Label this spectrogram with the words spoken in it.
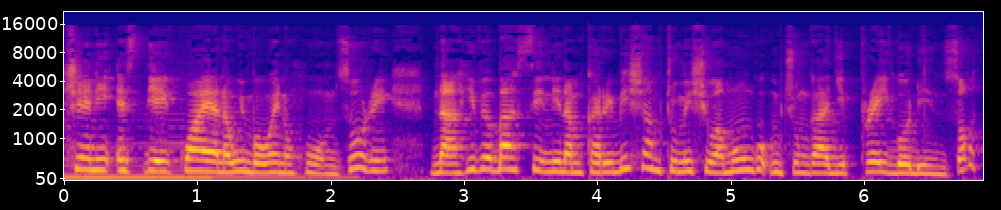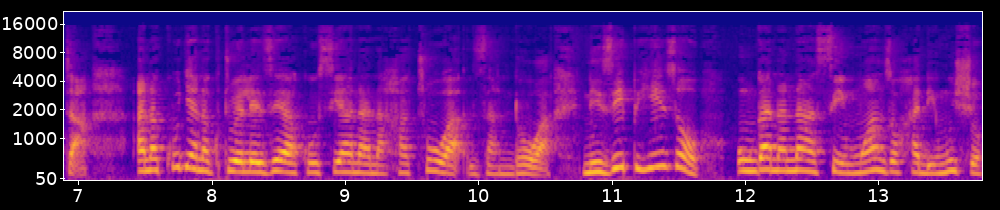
sana sda kwaya na wimbo wenu huu mzuri. Na hivyo basi ninamkaribisha mtumishi wa mungu mchungaji praygod nzota. Anakuja na kutuelezea kuhusiana na hatua za ndoa. Ni zipi hizo? Ungana nasi mwanzo hadi mwisho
